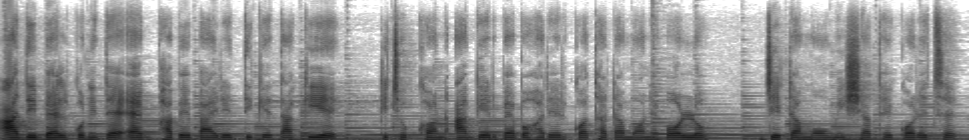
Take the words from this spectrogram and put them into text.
আদি ব্যালকনিতে একভাবে বাইরের দিকে তাকিয়ে কিছুক্ষণ আগের ব্যবহারের কথাটা মনে পড়ল, যেটা মৌমির সাথে করেছে।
